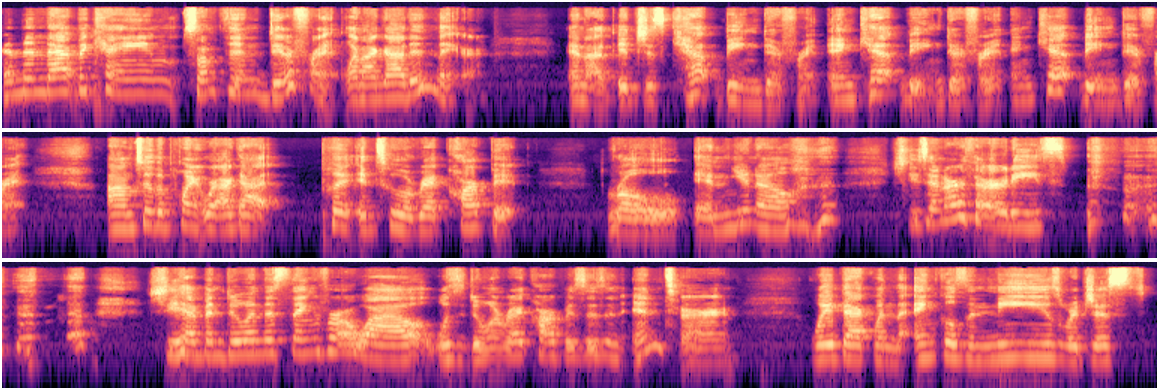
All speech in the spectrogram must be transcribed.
and then that became something different when I got in there. And I, it just kept being different and kept being different and kept being different um, to the point where I got put into a red carpet role. And, you know, she's in her 30s. she had been doing this thing for a while, was doing red carpets as an intern way back when the ankles and knees were just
